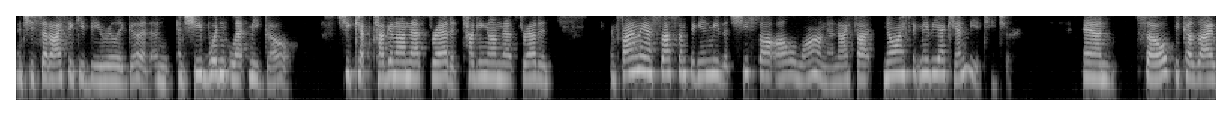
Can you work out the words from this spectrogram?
And she said, I think you'd be really good. And, and she wouldn't let me go. She kept tugging on that thread and tugging on that thread. And, and finally, I saw something in me that she saw all along. And I thought, no, I think maybe I can be a teacher. And so, because I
